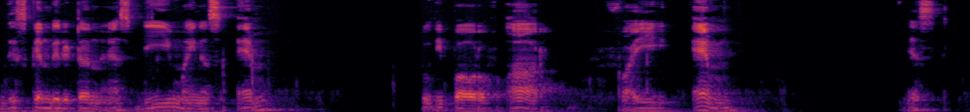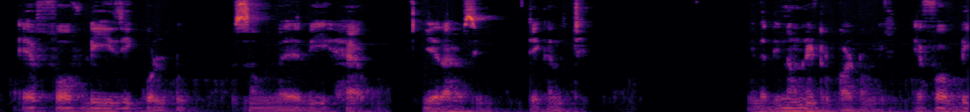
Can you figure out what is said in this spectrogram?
This can be written as d minus m to the power of r phi m yes f of d is equal to somewhere we have here I have seen taken it in the denominator part only f of d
